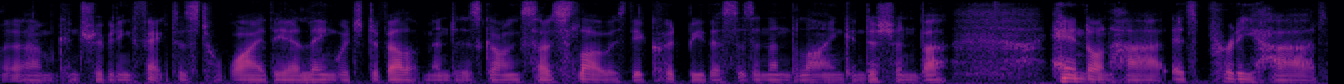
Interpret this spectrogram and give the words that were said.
um, contributing factors to why their language development is going so slow is there could be this as an underlying condition. But hand on heart, it's pretty hard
